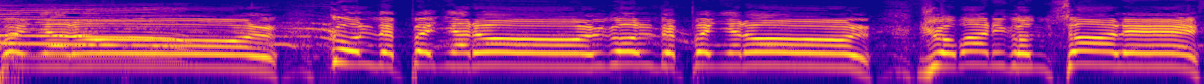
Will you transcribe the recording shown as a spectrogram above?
Peñarol, gol Peñarol, gol de Peñarol, Giovanni González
